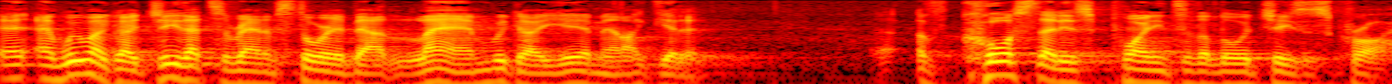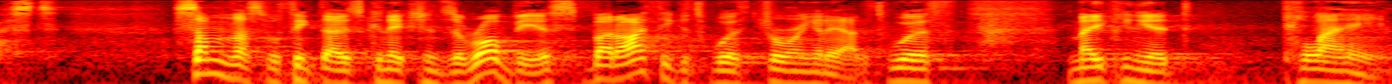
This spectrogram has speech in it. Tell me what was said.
and, and we won't go, gee, that's a random story about lamb. We go, yeah, man, I get it. Of course, that is pointing to the Lord Jesus Christ. Some of us will think those connections are obvious, but I think it's worth drawing it out. It's worth making it plain.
